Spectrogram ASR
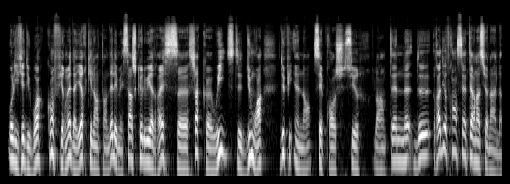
Olivier Dubois confirmait d'ailleurs qu'il entendait les messages que lui adresse euh, chaque 8 du mois depuis un an ses proches sur l'antenne de Radio France Internationale.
